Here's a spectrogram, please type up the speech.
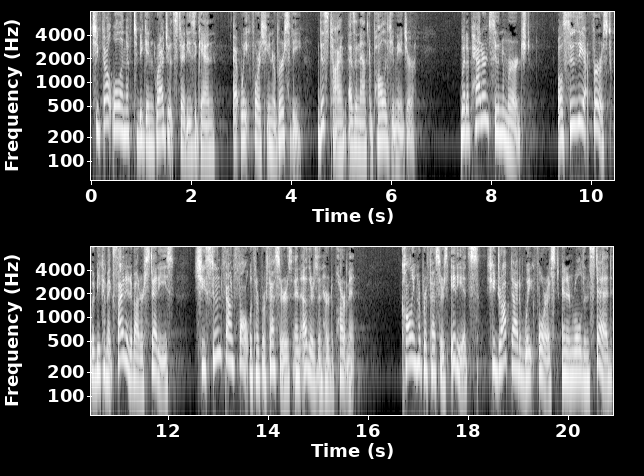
She felt well enough to begin graduate studies again at Wake Forest University, this time as an anthropology major. But a pattern soon emerged. While Susie at first would become excited about her studies, she soon found fault with her professors and others in her department. Calling her professors idiots, she dropped out of Wake Forest and enrolled instead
